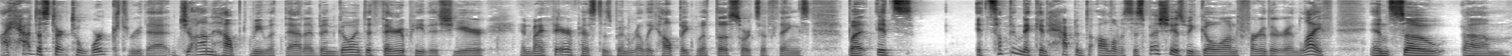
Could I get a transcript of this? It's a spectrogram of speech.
I had to start to work through that. John helped me with that. I've been going to therapy this year, and my therapist has been really helping with those sorts of things. But it's it's something that can happen to all of us, especially as we go on further in life. And so, um,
